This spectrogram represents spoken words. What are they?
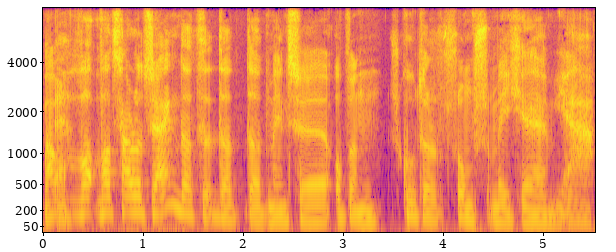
Maar wat, wat zou dat zijn? Dat, dat, dat mensen op een scooter soms een beetje, eh, ja,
